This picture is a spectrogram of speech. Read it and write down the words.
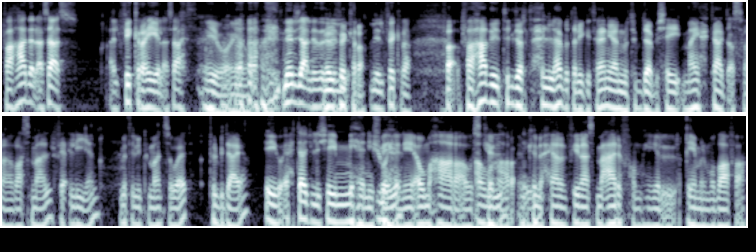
فهذا الأساس. الفكرة هي الأساس. أيوه أيوه. نرجع لل- للفكرة. للفكرة. ف- فهذه تقدر تحلها بطريقتين يا إنه تبدأ بشيء ما يحتاج أصلا رأس مال فعليا مثل يمكن ما أنت سويت في البداية. أيوه يحتاج لشيء مهني شوية. مهني أو مهارة أو skill مهارة، يمكن أيوة. أحيانا في ناس معارفهم هي القيمة المضافة.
